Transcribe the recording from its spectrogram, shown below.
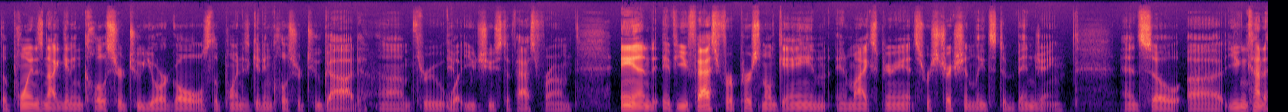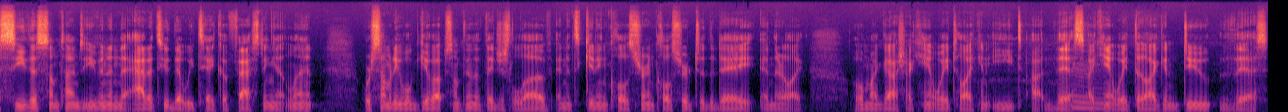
the point is not getting closer to your goals. The point is getting closer to God um, through what you choose to fast from. And if you fast for personal gain, in my experience, restriction leads to binging. And so uh, you can kind of see this sometimes, even in the attitude that we take of fasting at Lent, where somebody will give up something that they just love, and it's getting closer and closer to the day, and they're like, "Oh my gosh, I can't wait till I can eat uh, this. I can't wait till I can do this."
